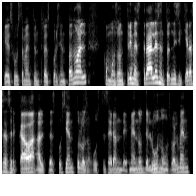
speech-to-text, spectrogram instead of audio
que es justamente un 3% anual. Como son trimestrales, entonces ni siquiera se acercaba al 3%, los ajustes eran de menos del 1 usualmente.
